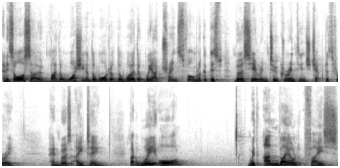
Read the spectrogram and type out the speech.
And it's also by the washing of the water of the Word that we are transformed. Look at this verse here in 2 Corinthians chapter 3 and verse 18. But we all, with unveiled face,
